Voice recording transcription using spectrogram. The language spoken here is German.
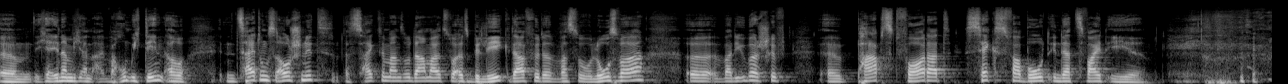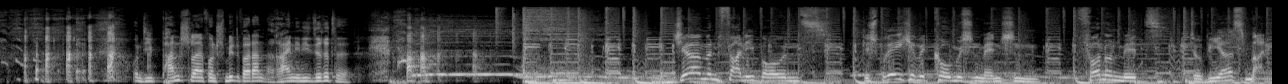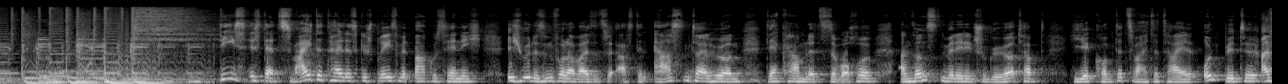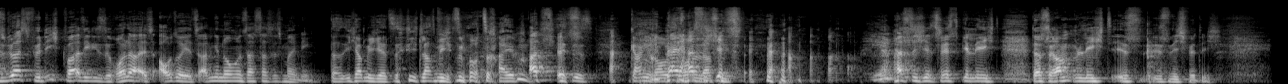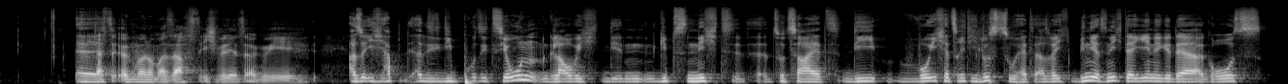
Ähm, ich erinnere mich an, warum ich den, also ein Zeitungsausschnitt, das zeigte man so damals so als Beleg dafür, was so los war, äh, war die Überschrift äh, Papst fordert Sexverbot in der Zweitehe. Und die Punchline von Schmidt war dann rein in die dritte. German Funny Bones. Gespräche mit komischen Menschen. Von und mit Tobias Mann. Dies ist der zweite Teil des Gesprächs mit Markus Hennig. Ich würde sinnvollerweise zuerst den ersten Teil hören. Der kam letzte Woche. Ansonsten, wenn ihr den schon gehört habt, hier kommt der zweite Teil und bitte. Also du hast für dich quasi diese Rolle als Autor jetzt angenommen und sagst, das ist mein Ding. Das, ich habe mich jetzt, ich lasse mich jetzt nur treiben. Was es ist Gang raus. Nein, hast dich, lassen. jetzt, hast dich jetzt festgelegt, das Rampenlicht ist, ist nicht für dich. Äh, Dass du irgendwann nochmal sagst, ich will jetzt irgendwie... Also ich habe also die- Position, glaube ich, die gibt's nicht äh, zurzeit, die, wo ich jetzt richtig Lust zu hätte. Also ich bin jetzt nicht derjenige, der groß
